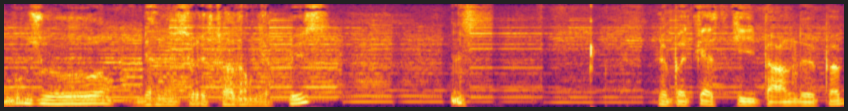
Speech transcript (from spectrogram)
Bonjour, bienvenue sur Histoire d'en plus. Le podcast qui parle de pop.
